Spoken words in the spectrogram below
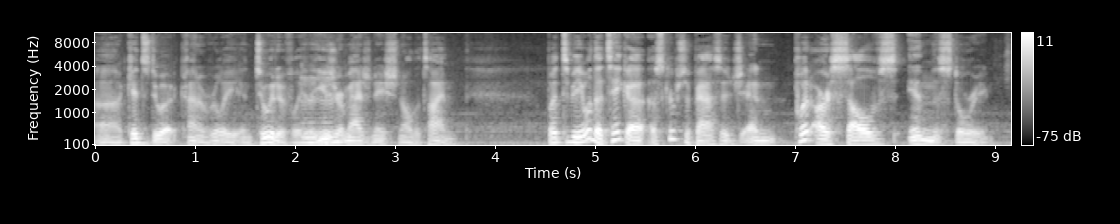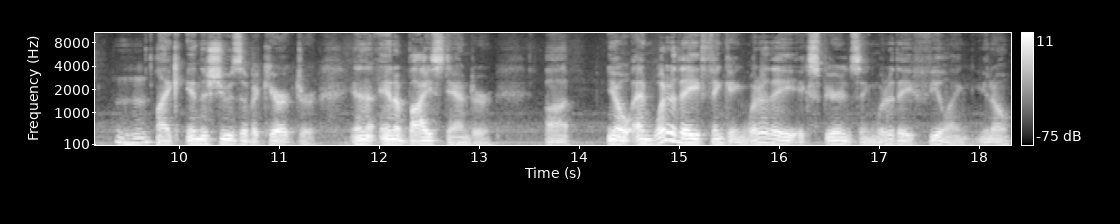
Uh, kids do it kind of really intuitively. They use their imagination all the time. But to be able to take a, a scripture passage and put ourselves in the story, like in the shoes of a character, in a, in a bystander, uh, you know, and what are they thinking? What are they experiencing? What are they feeling? You know,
